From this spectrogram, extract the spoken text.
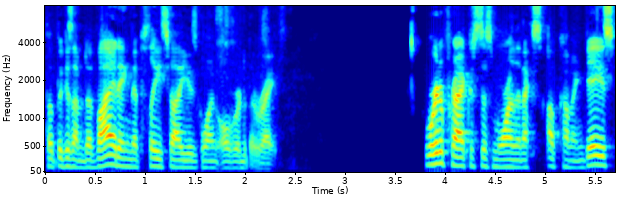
but because I'm dividing, the place value is going over to the right. We're going to practice this more in the next upcoming days,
